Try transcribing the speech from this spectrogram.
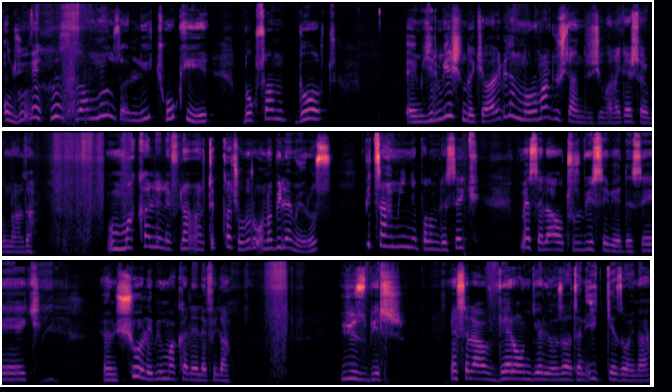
oluyor ve hızlanma özelliği çok iyi. 94 em, 20 yaşındaki hali bir de normal güçlendirici var arkadaşlar bunlarda. Bu makaleyle falan artık kaç olur onu bilemiyoruz. Bir tahmin yapalım desek mesela 31 seviye desek yani şöyle bir makaleyle falan 101 mesela Veron geliyor zaten ilk kez oyna.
